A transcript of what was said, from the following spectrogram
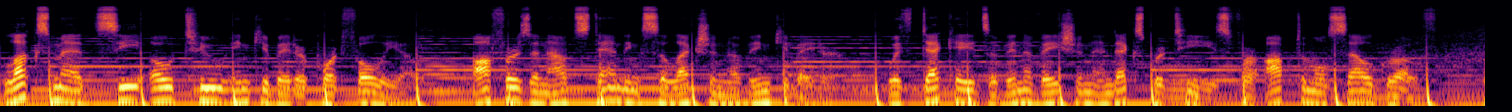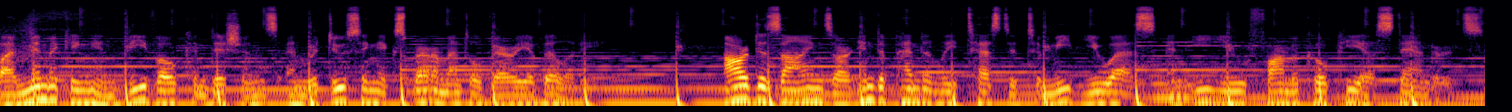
LuxMed CO2 Incubator Portfolio offers an outstanding selection of incubator, with decades of innovation and expertise for optimal cell growth, by mimicking in vivo conditions and reducing experimental variability. Our designs are independently tested to meet US and EU pharmacopoeia standards.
